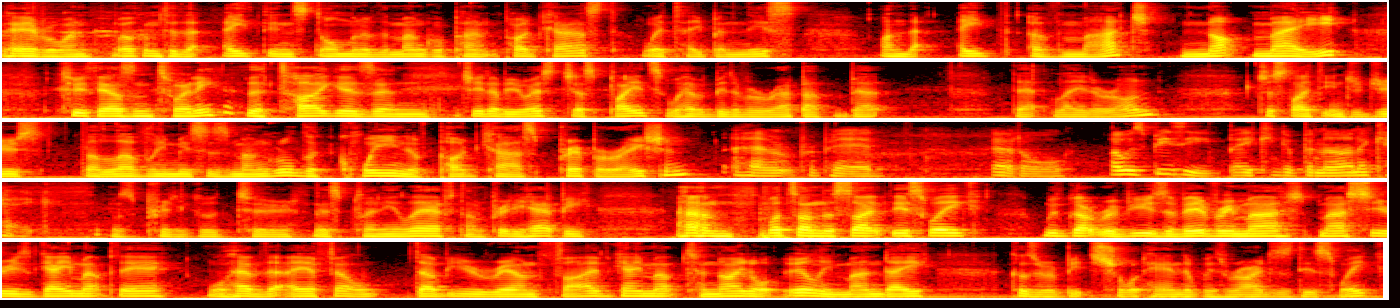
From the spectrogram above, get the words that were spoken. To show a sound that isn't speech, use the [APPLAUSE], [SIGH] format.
G'day everyone. Welcome to the eighth instalment of the Mongrel Punt podcast. We're taping this on the 8th of March, not May 2020. [LAUGHS] the Tigers and GWS just played, so we'll have a bit of a wrap up about that later on. Just like to introduce the lovely Mrs. Mongrel, the queen of podcast preparation. I haven't prepared at all. I was busy baking a banana cake. It was pretty good too. There's plenty left. I'm pretty happy. Um, what's on the site this week? We've got reviews of every Marsh, Marsh Series game up there. We'll have the AFLW Round 5 game up tonight or early Monday because we're a bit short-handed with riders this week.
